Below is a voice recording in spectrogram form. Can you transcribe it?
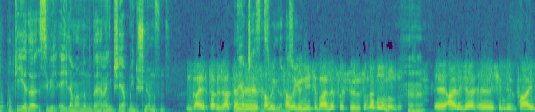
hukuki ya da sivil eylem anlamında herhangi bir şey yapmayı düşünüyor musunuz? Gayet tabii zaten e, salı, salı günü itibariyle suç duyurusunda bulunuldu. Hı hı. E, ayrıca e, şimdi fail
